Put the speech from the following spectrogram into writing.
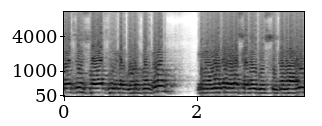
భోజనం చేసుకోవాల్సిందిగా కోరుకుంటూ మీ అందరూ కూడా సెలవు తీసుకుంటున్నాను.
